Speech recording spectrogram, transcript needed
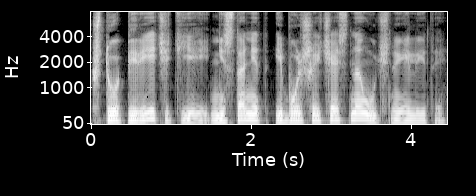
что перечить ей не станет и большая часть научной элиты.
